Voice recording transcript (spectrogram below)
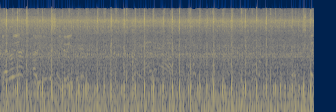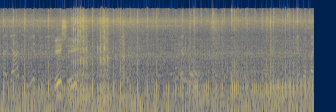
piano piano arrivi che sei dritto. Rispetto agli altri lui è più dritto. sì, sì. E poi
